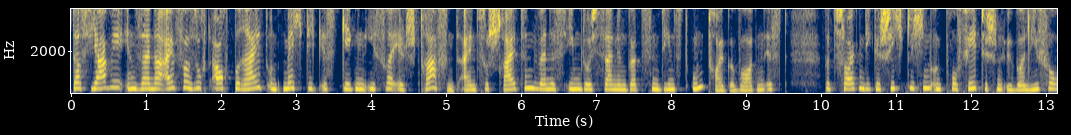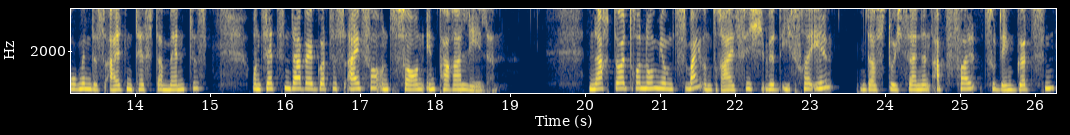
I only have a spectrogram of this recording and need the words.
Dass Jahwe in seiner Eifersucht auch bereit und mächtig ist, gegen Israel strafend einzuschreiten, wenn es ihm durch seinen Götzendienst untreu geworden ist, bezeugen die geschichtlichen und prophetischen Überlieferungen des Alten Testamentes und setzen dabei Gottes Eifer und Zorn in Parallele. Nach Deuteronomium 32 wird Israel das durch seinen Abfall zu den Götzen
